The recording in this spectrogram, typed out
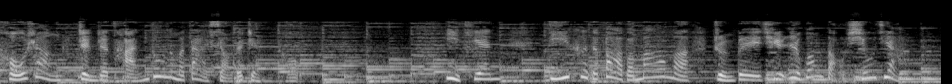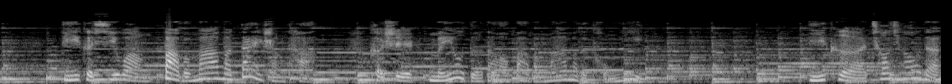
头上枕着蚕豆那么大小的枕头。一天，迪克的爸爸妈妈准备去日光岛休假。迪克希望爸爸妈妈带上他，可是没有得到爸爸妈妈的同意。迪克悄悄地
